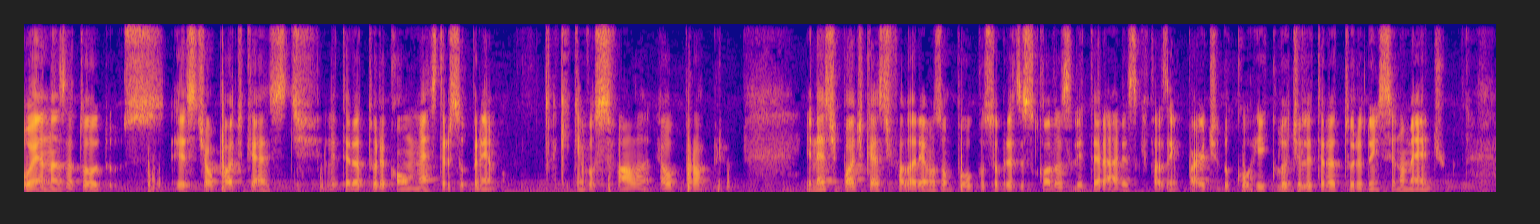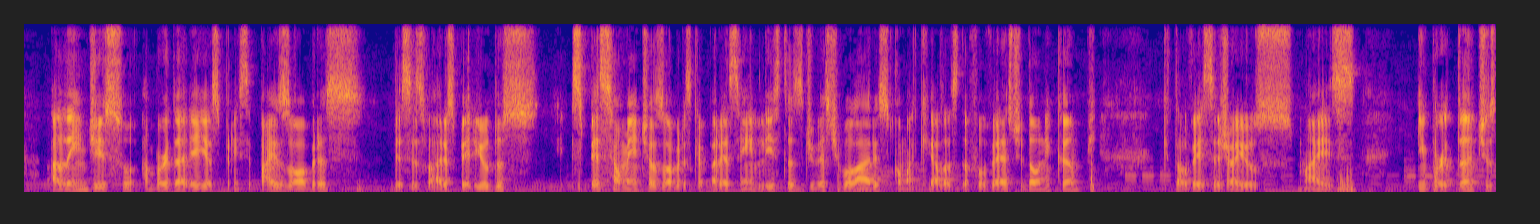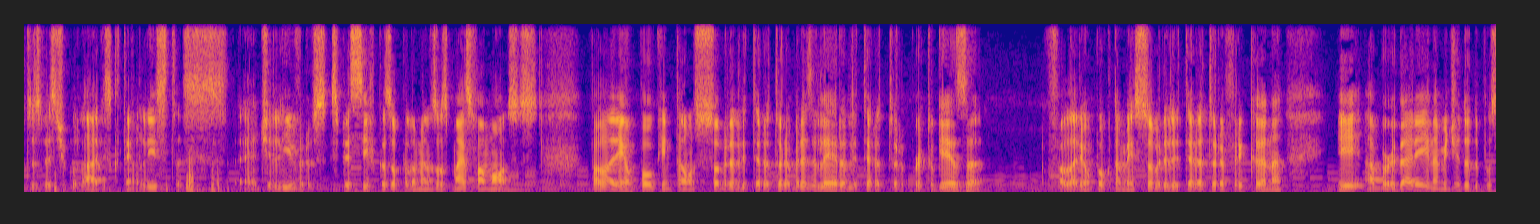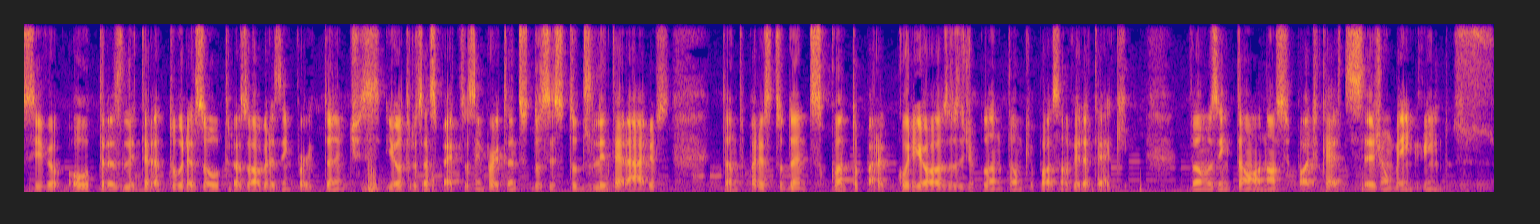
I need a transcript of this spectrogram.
Buenas a todos. Este é o podcast Literatura com o Mestre Supremo. Aqui quem vos fala é o próprio. E neste podcast falaremos um pouco sobre as escolas literárias que fazem parte do currículo de literatura do ensino médio. Além disso, abordarei as principais obras desses vários períodos, especialmente as obras que aparecem em listas de vestibulares, como aquelas da FUVEST e da Unicamp, que talvez sejam os mais importantes dos vestibulares que tenham listas é, de livros específicas, ou pelo menos os mais famosos. Falarei um pouco então sobre a literatura brasileira, literatura portuguesa, falarei um pouco também sobre literatura africana e abordarei, na medida do possível, outras literaturas, outras obras importantes e outros aspectos importantes dos estudos literários, tanto para estudantes quanto para curiosos de plantão que possam vir até aqui. Vamos então ao nosso podcast, sejam bem-vindos.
